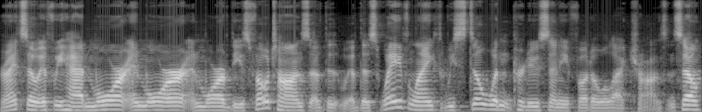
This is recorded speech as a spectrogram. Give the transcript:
right? So if we had more and more and more of these photons of, the, of this wavelength, we still wouldn't produce any photoelectrons. And so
